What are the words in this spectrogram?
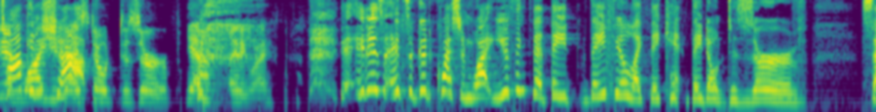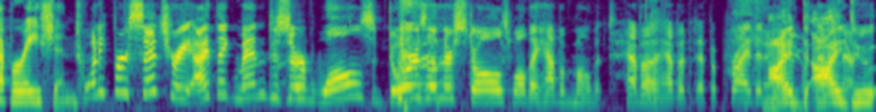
understand talking why you guys don't deserve. Yeah. Anyway, It is. It's a good question. Why you think that they they feel like they can't they don't deserve separation? 21st century. I think men deserve walls, doors on their stalls while they have a moment, have a have a have a private. I. I do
